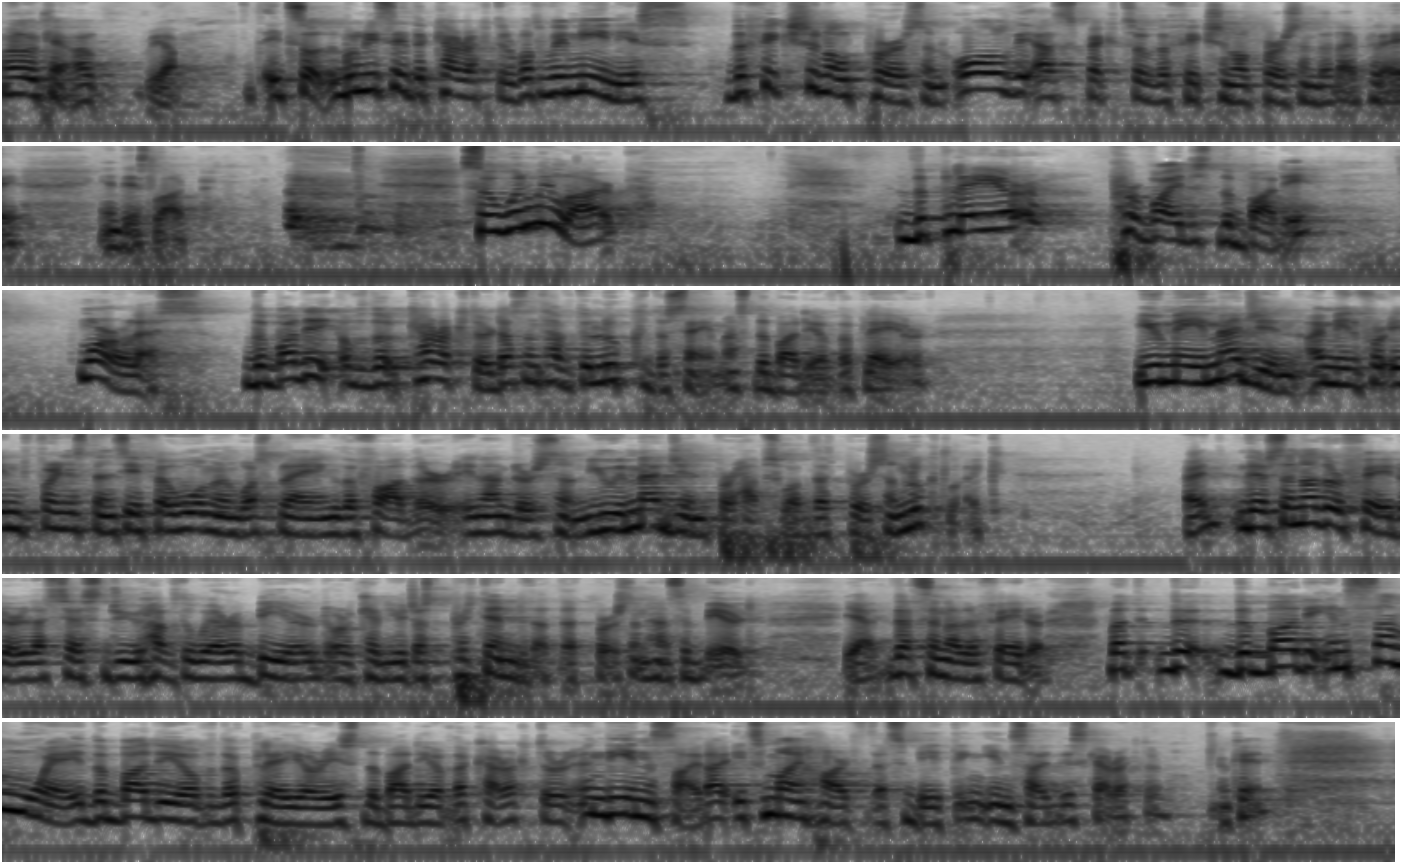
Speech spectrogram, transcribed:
well, okay, I'll, yeah. It's, uh, when we say the character, what we mean is the fictional person, all the aspects of the fictional person that I play in this LARP. So when we LARP, the player provides the body, more or less. The body of the character doesn't have to look the same as the body of the player. You may imagine, I mean, for, in, for instance, if a woman was playing the father in Anderson, you imagine perhaps what that person looked like. Right? There's another fader that says, do you have to wear a beard or can you just pretend that that person has a beard? Yeah, that's another fader. But the, the body, in some way, the body of the player is the body of the character and the inside. I, it's my heart that's beating inside this character, okay?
